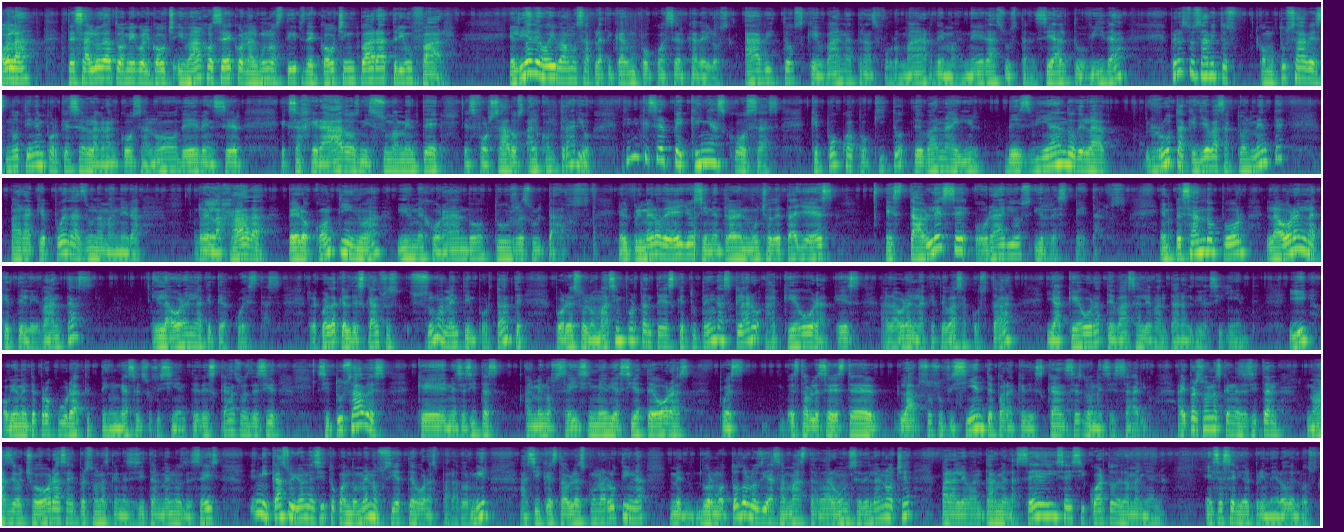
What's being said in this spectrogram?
Hola, te saluda tu amigo el coach Iván José con algunos tips de coaching para triunfar. El día de hoy vamos a platicar un poco acerca de los hábitos que van a transformar de manera sustancial tu vida, pero estos hábitos, como tú sabes, no tienen por qué ser la gran cosa, no deben ser exagerados ni sumamente esforzados, al contrario, tienen que ser pequeñas cosas que poco a poquito te van a ir desviando de la ruta que llevas actualmente para que puedas de una manera relajada pero continua ir mejorando tus resultados. El primero de ellos, sin entrar en mucho detalle, es establece horarios y respétalos. Empezando por la hora en la que te levantas y la hora en la que te acuestas. Recuerda que el descanso es sumamente importante, por eso lo más importante es que tú tengas claro a qué hora es a la hora en la que te vas a acostar y a qué hora te vas a levantar al día siguiente. Y obviamente procura que tengas el suficiente descanso, es decir, si tú sabes que necesitas al menos seis y media, siete horas, pues establece este lapso suficiente para que descanses lo necesario. Hay personas que necesitan más de 8 horas, hay personas que necesitan menos de 6. En mi caso yo necesito cuando menos 7 horas para dormir, así que establezco una rutina, me duermo todos los días a más tardar 11 de la noche para levantarme a las 6, 6 y cuarto de la mañana. Ese sería el primero de los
